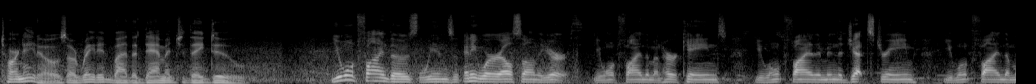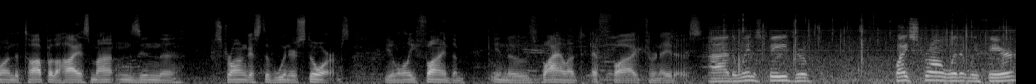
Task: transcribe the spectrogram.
Tornadoes are rated by the damage they do. You won't find those winds anywhere else on the earth. You won't find them in hurricanes. You won't find them in the jet stream. You won't find them on the top of the highest mountains in the strongest of winter storms. You'll only find them in those violent F5 tornadoes. Uh, the wind speeds are quite strong with it, we fear.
